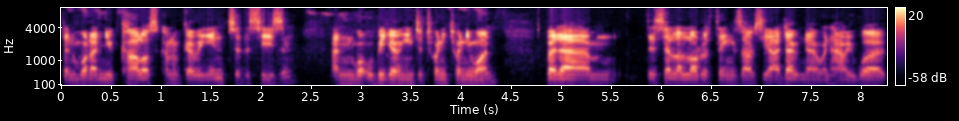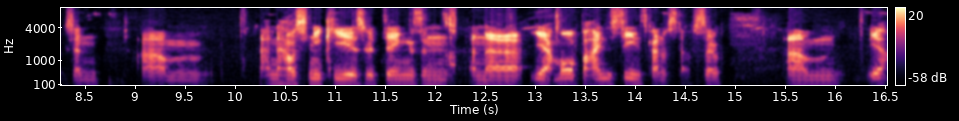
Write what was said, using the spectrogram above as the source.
than what I knew Carlos, kind of going into the season and what will be going into 2021. But um, there's still a lot of things. Obviously, I don't know and how he works and um, and how sneaky he is with things and and uh, yeah, more behind the scenes kind of stuff. So um, yeah,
